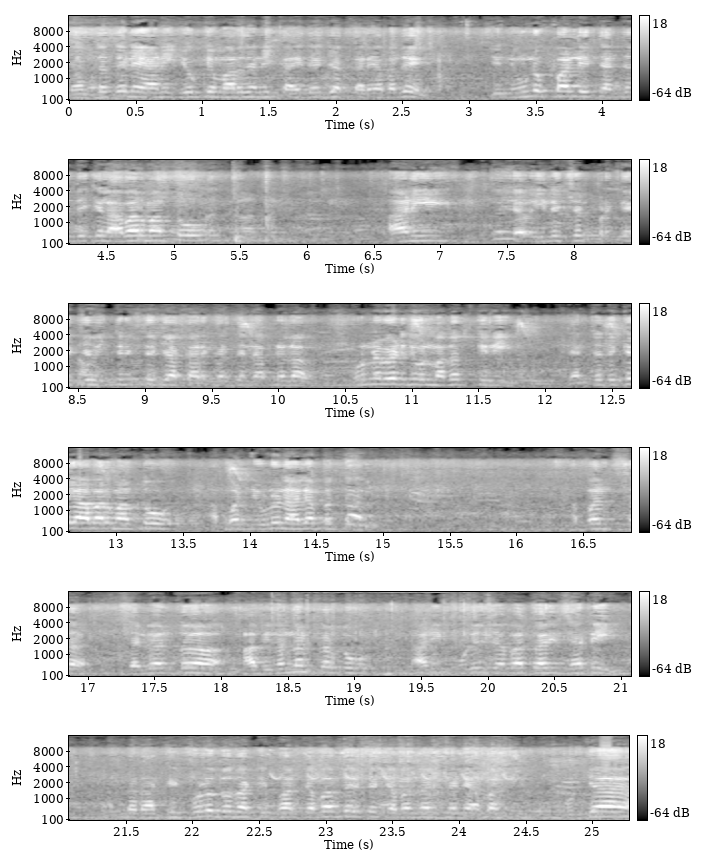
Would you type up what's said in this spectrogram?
शांततेने आणि योग्य मार्गाने कायद्याच्या कार्यामध्ये जी निवडणूक पाडली त्यांचा देखील आभार मानतो. आणि इलेक्शन प्रक्रियेच्या व्यतिरिक्त ज्या कार्यकर्त्यांनी आपल्याला पूर्ण वेळ देऊन मदत केली त्यांचे देखील आभार मानतो. आपण निवडून आल्याबद्दल आपण स- सर्वांचं अभिनंदन करतो आणि पुढील जबाबदारीसाठी आता राकेश बोलत होता की फार जबाबदारीच्या जबाबदारीसाठी आपण पुढच्या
